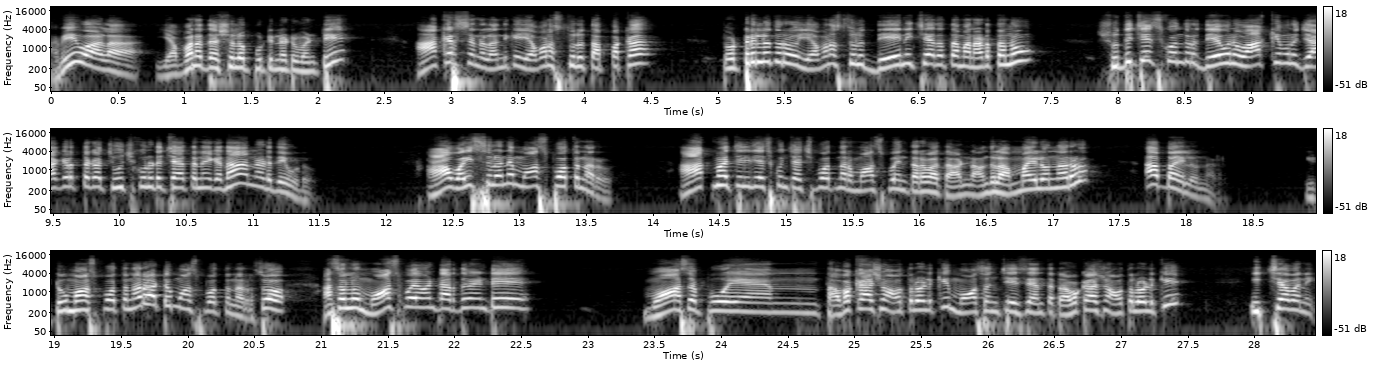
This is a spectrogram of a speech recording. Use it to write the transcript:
అవి వాళ్ళ యవన దశలో పుట్టినటువంటి ఆకర్షణలు. అందుకే యవనస్తులు తప్పక తొట్టిల్లుదురు. యవనస్తులు దేని చేత తమ నడతను? శుద్ధి చేసుకుందరు. దేవుని వాక్యమును జాగ్రత్తగా చూచుకున్నట్టు చేతనే కదా అన్నాడు దేవుడు. ఆ వయసులోనే మోసపోతున్నారు. ఆత్మహత్యలు చేసుకుని చచ్చిపోతున్నారు మోసపోయిన తర్వాత. అందులో అమ్మాయిలు ఉన్నారు అబ్బాయిలు ఉన్నారు. ఇటు మోసపోతున్నారు అటు మోసపోతున్నారు. సో అసలు నువ్వు మోసపోయావంటే అర్థం ఏంటి? మోసపోయేంత అవకాశం అవతలోళ్ళకి మోసం చేసేంత అవకాశం అవతలోళ్ళకి ఇచ్చావని.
